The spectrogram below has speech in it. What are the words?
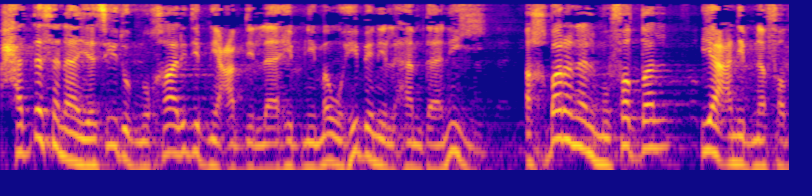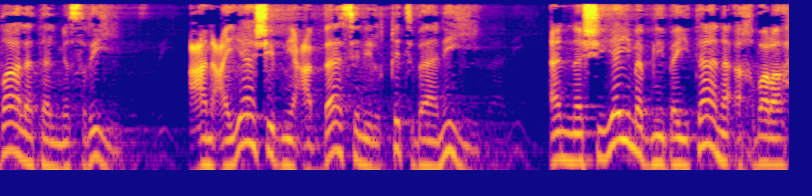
حدثنا يزيد بن خالد بن عبد الله بن موهب الهمداني. أخبرنا المفضل يعني ابن فضالة المصري عن عياش بن عباس القتباني أن شييم بن بيتان أخبره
